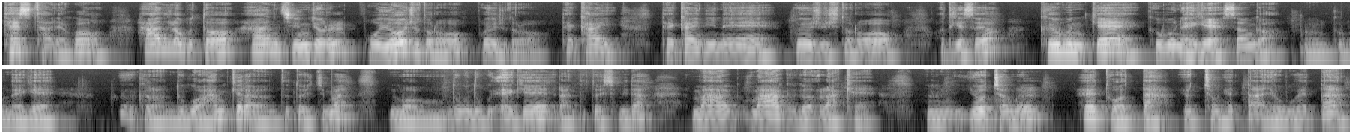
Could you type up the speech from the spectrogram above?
테스트하려고 하늘로부터 한 징조를 보여주도록 보여주도록 데카이 데카이딘에 보여주시도록 어떻게 했어요? 그분께 그분에게 썬 거, 음, 그분에게 그, 그런 누구와 함께라는 뜻도 있지만 뭐 누구 누구에게라는 뜻도 있습니다. 막 막라케 음, 요청을 해 두었다, 요청했다, 요구했다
